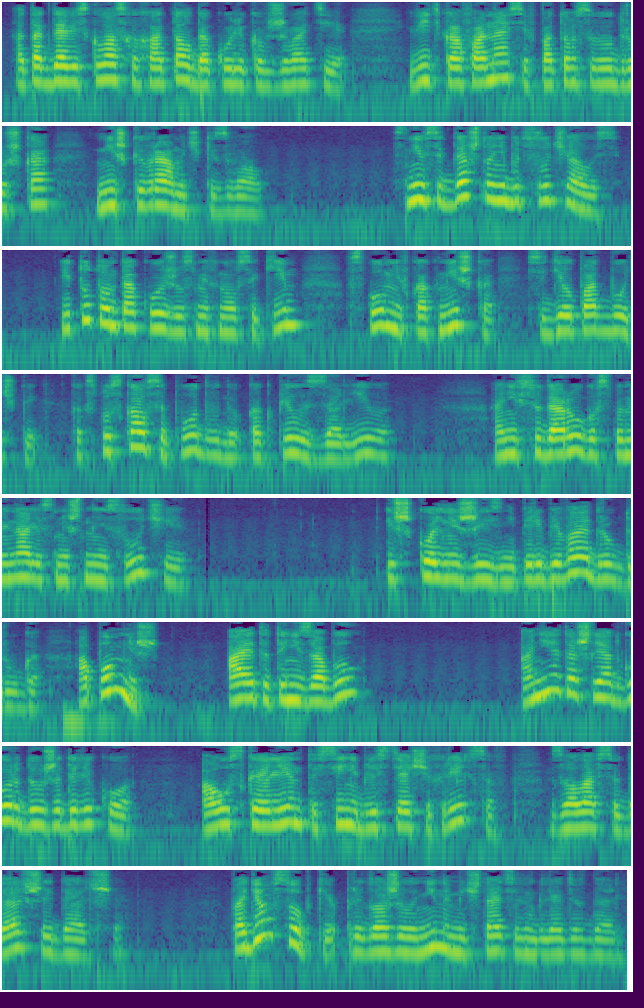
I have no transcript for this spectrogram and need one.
А тогда весь класс хохотал до колика в животе. Витька Афанасьев потом своего дружка Мишкой в рамочке звал. С ним всегда что-нибудь случалось. И тут он такой же усмехнулся Ким, вспомнив, как Мишка сидел под бочкой, как спускался под воду, как пил из залива. Они всю дорогу вспоминали смешные случаи из школьной жизни, перебивая друг друга. «А помнишь? А это ты не забыл?» Они отошли от города уже далеко, а узкая лента сине-блестящих рельсов звала все дальше и дальше. «Пойдем в сопки», — предложила Нина, мечтательно глядя вдаль.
